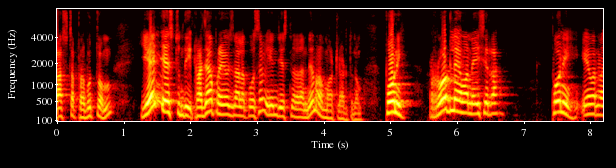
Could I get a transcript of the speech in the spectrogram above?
రాష్ట్ర ప్రభుత్వం ఏం చేస్తుంది? ప్రజా ప్రయోజనాల కోసం ఏం చేస్తున్నారు అనేది మనం మాట్లాడుతున్నాం. పోనీ రోడ్లు ఏమన్నా వేసిర్రా? పోనీ ఏమన్నా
